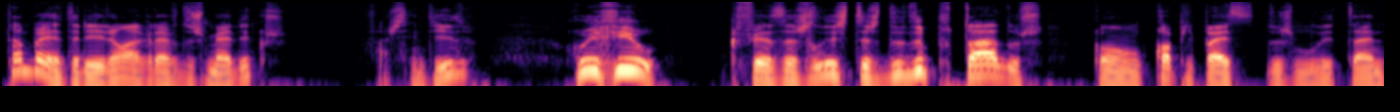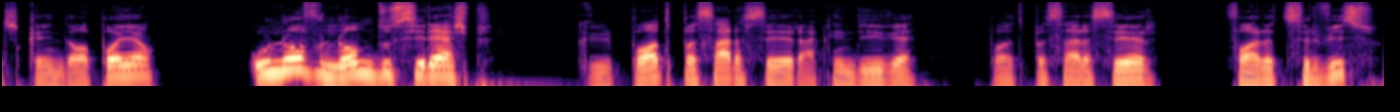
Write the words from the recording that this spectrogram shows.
também aderiram à greve dos médicos. Faz sentido. Rui Rio, que fez as listas de deputados com copy-paste dos militantes que ainda o apoiam. O novo nome do Ciresp, que pode passar a ser, há quem diga, pode passar a ser fora de serviço,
